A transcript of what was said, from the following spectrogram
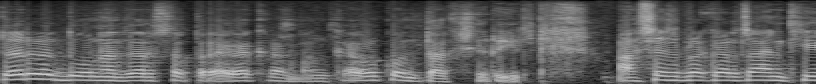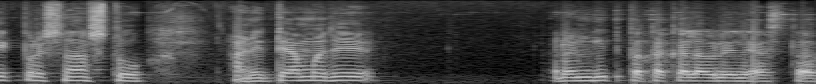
तर दोन हजार सतराव्या क्रमांकावर कोणता अक्षर येईल? अशाच प्रकारचा आणखी एक प्रश्न असतो. आणि त्यामध्ये रंगीत पताका लावलेल्या असतात.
